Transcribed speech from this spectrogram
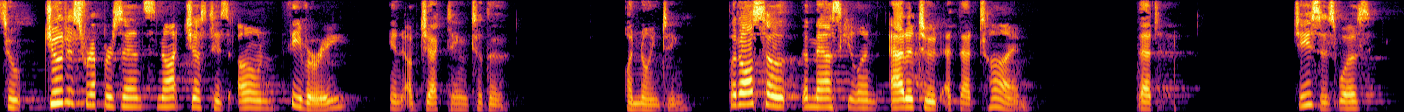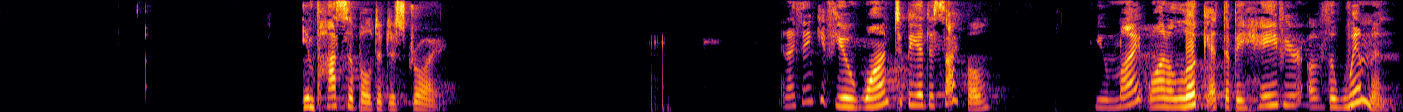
So Judas represents not just his own thievery in objecting to the anointing, but also the masculine attitude at that time that Jesus was impossible to destroy. And I think if you want to be a disciple, you might want to look at the behavior of the women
